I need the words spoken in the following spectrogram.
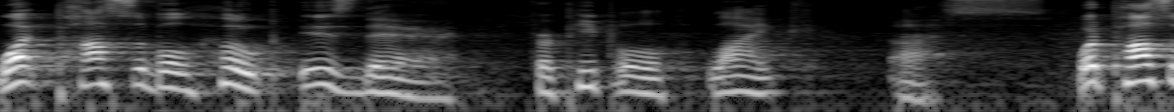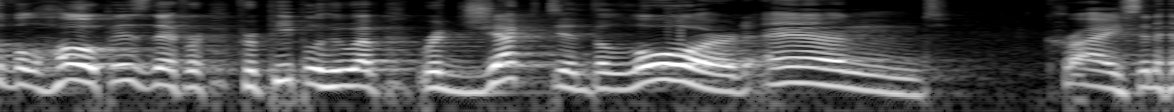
What possible hope is there for people like us? What possible hope is there for, for people who have rejected the Lord and Christ? And,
